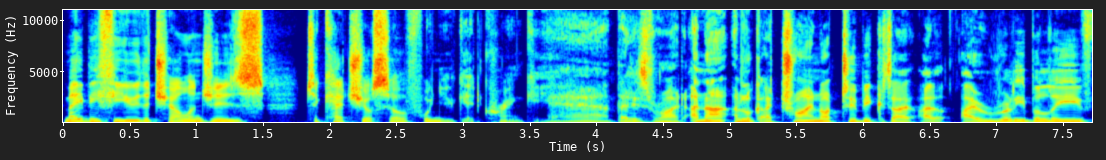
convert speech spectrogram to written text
Maybe for you, the challenge is to catch yourself when you get cranky. Yeah, that is right. And, I, and look, I try not to because I, I, I really believe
